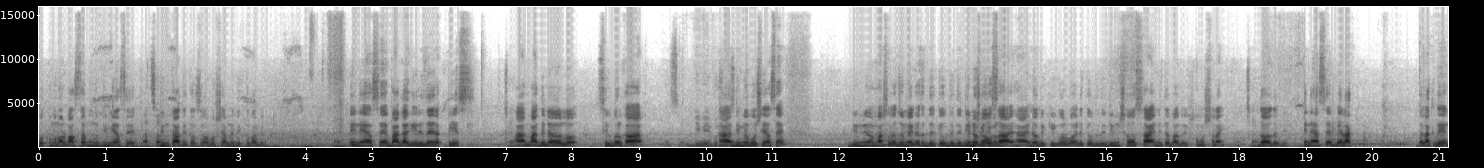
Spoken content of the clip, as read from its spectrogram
বর্তমানে ওর বাচ্চা কোনো ডিমই আছে। ডিম তা দিতেছে অবশ্যই আপনি দেখতে পারবেন। এনে আছে বাঘা গিরিজের এক পিস আচ্ছা। আর মাদিটা হলো সিলভার কালার ডিমে বসে হ্যাঁ ডিমে বসে আছে। ডিম মাসালা জমে গেছে। যদি কেউ যদি ডিম সহ চায় হ্যাঁ এটাও বিক্রি করব। এটা কেউ যদি ডিম সহ চায় নিতে পারবে সমস্যা নাই। আচ্ছা। দেওয়া যাবে। এনে আছে ব্ল্যাক ব্ল্যাক রেন।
